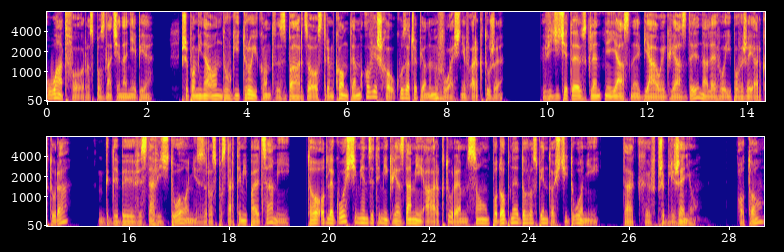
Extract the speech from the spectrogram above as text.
łatwo rozpoznacie na niebie, Przypomina on długi trójkąt z bardzo ostrym kątem o wierzchołku zaczepionym właśnie w Arkturze. Widzicie te względnie jasne, białe gwiazdy na lewo i powyżej Arktura? Gdyby wystawić dłoń z rozpostartymi palcami, to odległości między tymi gwiazdami a Arkturem są podobne do rozpiętości dłoni, tak w przybliżeniu. Oto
